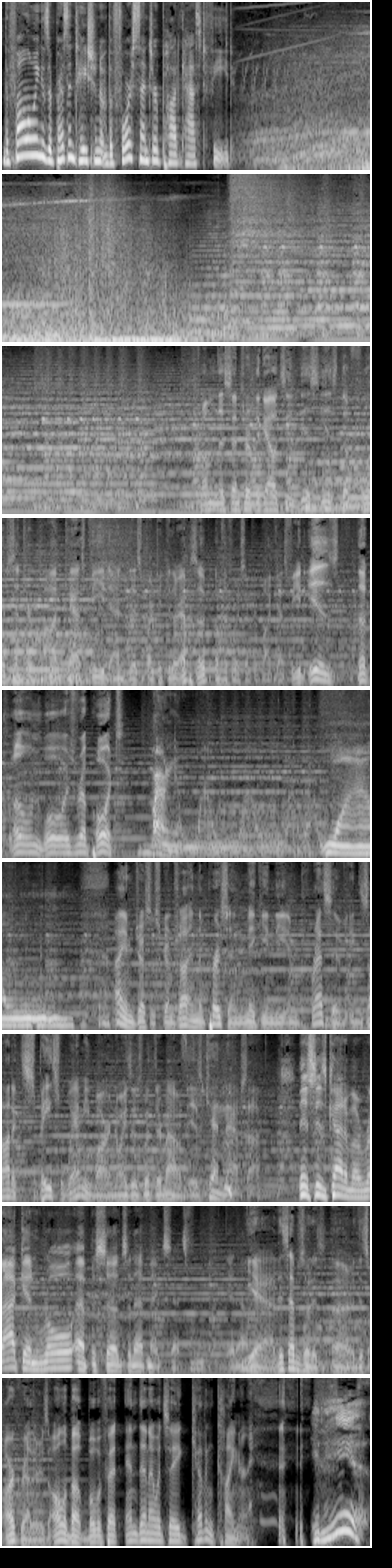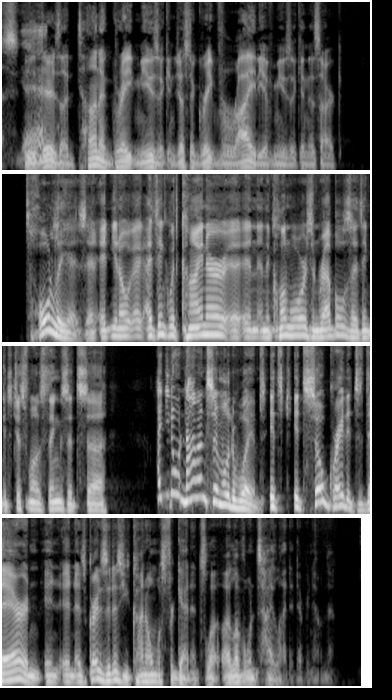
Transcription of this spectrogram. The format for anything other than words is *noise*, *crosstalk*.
The following is a presentation of the Force Center podcast feed. From the center of the galaxy, this is the Force Center podcast feed, and this particular episode of the Force Center podcast feed is the Clone Wars Report. I am Joseph Scrimshaw, and the person making the impressive exotic space whammy bar noises with their mouth is Ken Napzok. This is kind of a rock and roll episode, so that makes sense for me. You know? Yeah, this episode is, uh, this arc rather, is all about Boba Fett, and then I would say Kevin Kiner. *laughs* It is. Yeah. There's a ton of great music and just a great variety of music in this arc. Totally is. And, and you know, I, I think with Kiner and, and the Clone Wars and Rebels, I think it's just one of those things that's uh you know, not unsimilar to Williams. It's it's so great it's there and and, and as great as it is, you kind of almost forget. It's lo- I love it when it's highlighted every.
